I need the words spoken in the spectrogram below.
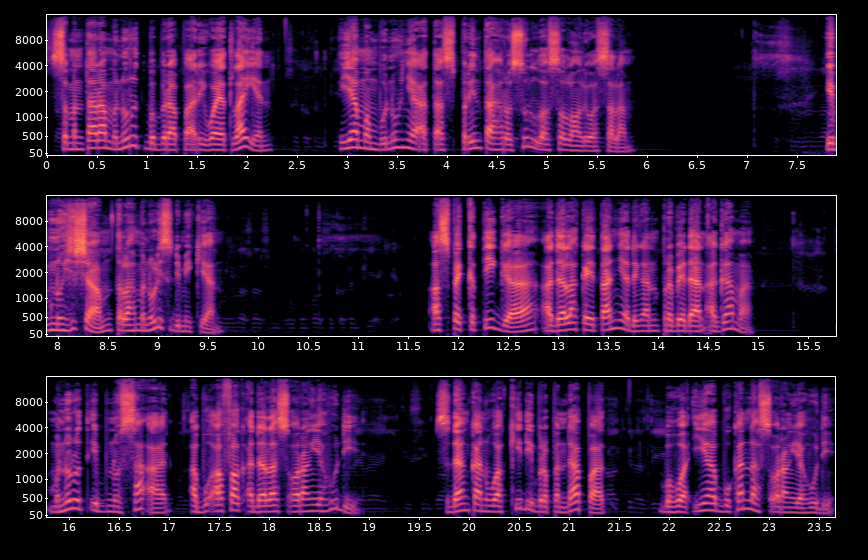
Sementara menurut beberapa riwayat lain, ia membunuhnya atas perintah Rasulullah SAW. Ibnu Hisham telah menulis demikian. Aspek ketiga adalah kaitannya dengan perbedaan agama. Menurut Ibnu Sa'ad, Abu Afak adalah seorang Yahudi, sedangkan Wakidi berpendapat bahwa ia bukanlah seorang Yahudi.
